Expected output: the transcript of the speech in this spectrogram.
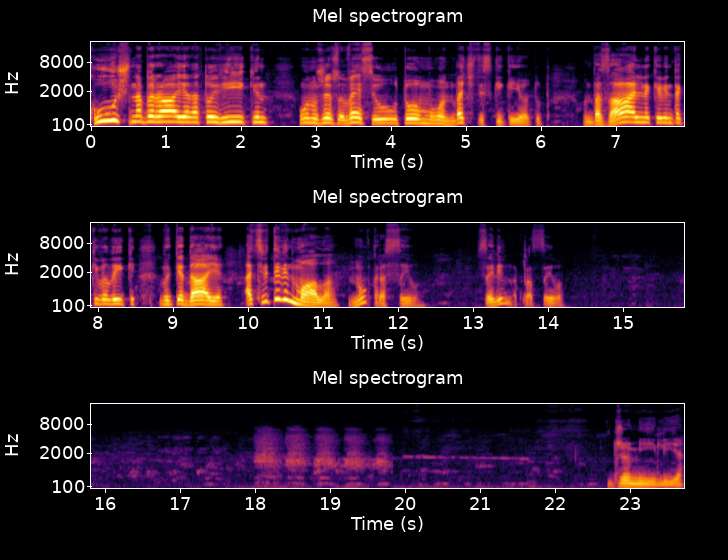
кущ набирає на той рік. Він, уже весь у тому, вон, бачите, скільки його тут. Вон базальники він такі великі викидає. А цвіте він мало. Ну, красиво. Все рівно красиво. Джамілія.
